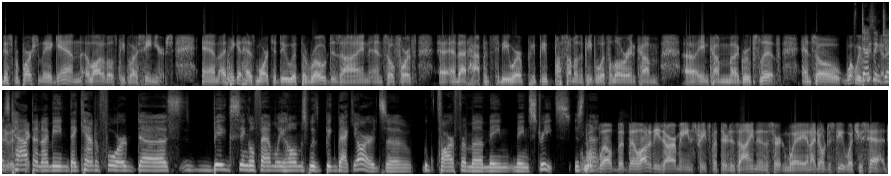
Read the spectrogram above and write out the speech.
disproportionately again a lot of those people are seniors. And I think it has more to do with the road design and so forth, and that happens to be where some of the people with the lower income uh, income uh, groups live. And so what we doesn't really just happen. I mean, they can't afford uh, big single family homes with big backyards uh, far from uh, main main streets, isn't well, that? Well, but, but a lot of these are main streets, but they're designed in a certain way, and I don't dispute what you said,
